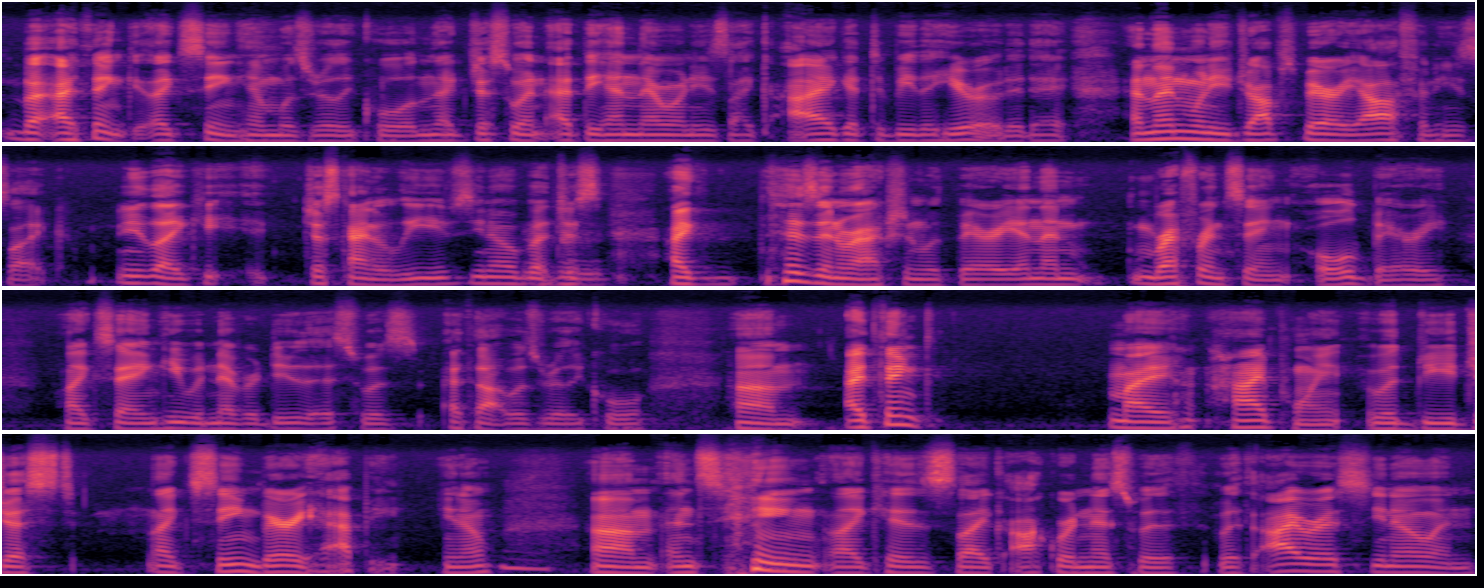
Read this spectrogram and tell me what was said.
but i think like seeing him was really cool. And like just when at the end there when he's like i get to be the hero today. And then when he drops barry off and he's like he like he just kind of leaves you know but just like his interaction with barry and then referencing old barry like saying he would never do this was i thought was really cool. Um i think my high point would be just like seeing Barry happy, you know, um, and seeing like his like awkwardness with with Iris, you know, and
